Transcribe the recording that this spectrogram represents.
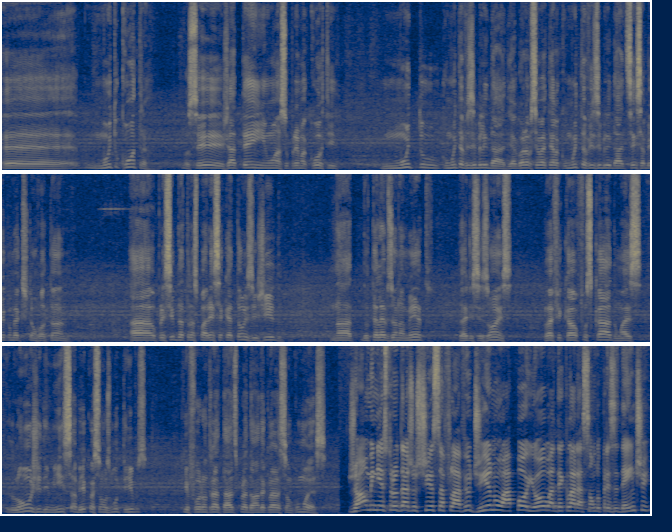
é, muito contra. Você já tem uma Suprema Corte muito, com muita visibilidade, e agora você vai ter ela com muita visibilidade sem saber como é que estão votando. Ah, o princípio da transparência que é tão exigido na, do televisionamento das decisões vai ficar ofuscado, mas longe de mim saber quais são os motivos que foram tratados para dar uma declaração como essa. Já o ministro da Justiça, Flávio Dino, apoiou a declaração do presidente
